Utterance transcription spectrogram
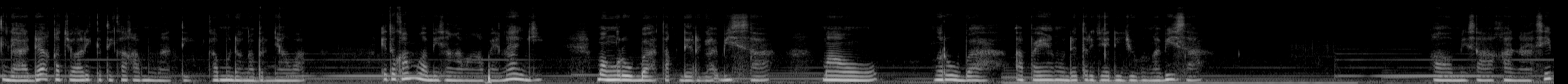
Nggak ada kecuali ketika kamu mati, kamu udah nggak bernyawa. Itu kamu nggak bisa ngapa-ngapain lagi. Mau ngerubah takdir nggak bisa, mau ngerubah apa yang udah terjadi juga nggak bisa kalau misalkan nasib,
